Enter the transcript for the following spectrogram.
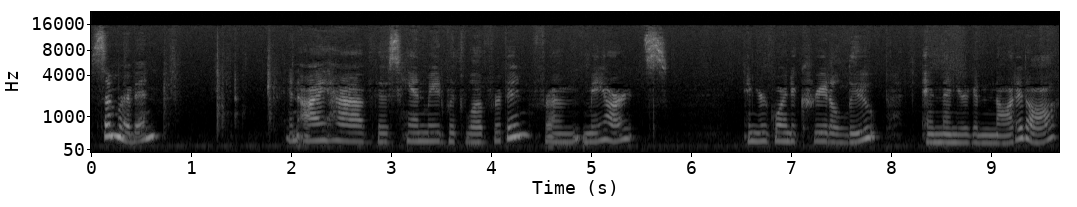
some ribbon, and I have this Handmade with Love ribbon from May Arts, and you're going to create a loop, and then you're going to knot it off.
